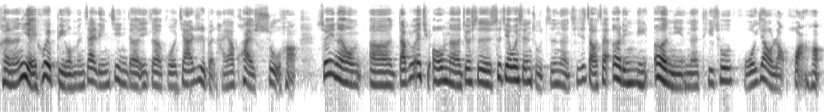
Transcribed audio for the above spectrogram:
可能也会比我们在邻近的一个国家日本还要快速哈，所以呢，我呃 WHO 呢，就是世界卫生组织呢，其实早在二零零二年呢提出活药老化哈，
